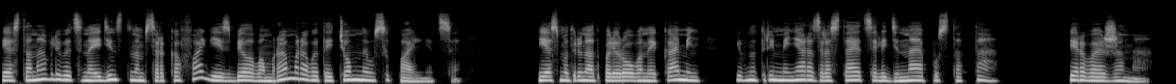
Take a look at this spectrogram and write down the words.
и останавливается на единственном саркофаге из белого мрамора в этой темной усыпальнице. Я смотрю на отполированный камень, и внутри меня разрастается ледяная пустота. Первая жена.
